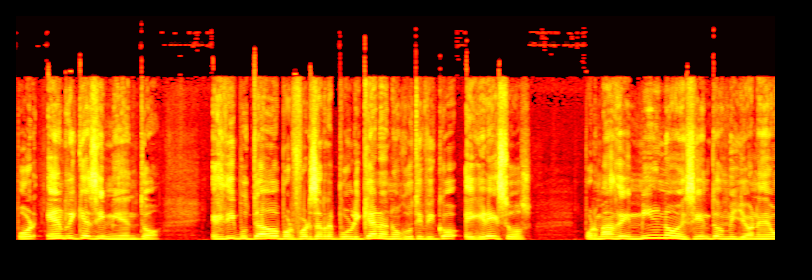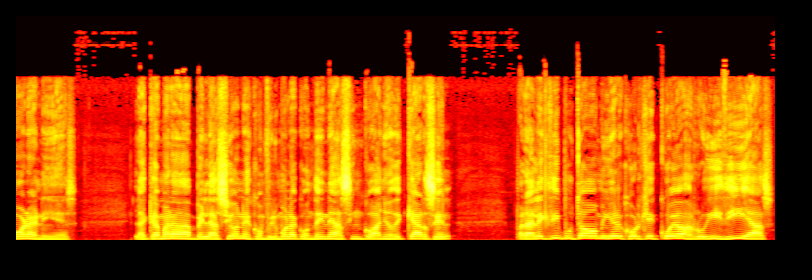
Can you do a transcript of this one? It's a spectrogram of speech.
por enriquecimiento. Es diputado por Fuerza Republicana, no justificó egresos por más de 1.900 millones de guaraníes. La Cámara de Apelaciones confirmó la condena a cinco años de cárcel para el exdiputado Miguel Jorge Cuevas Ruiz Díaz,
